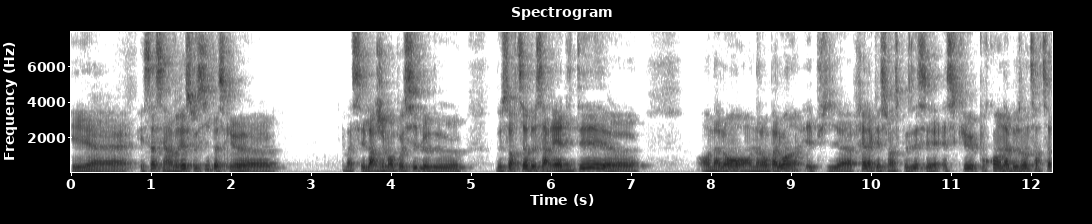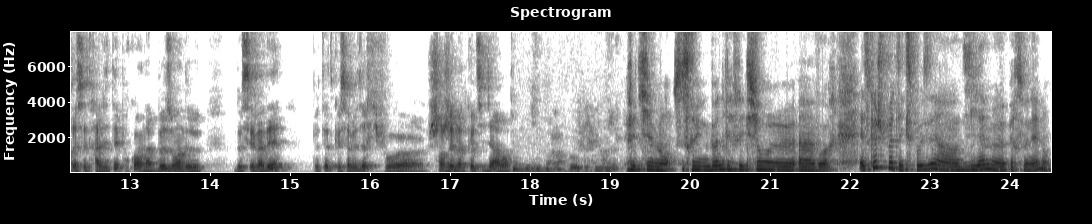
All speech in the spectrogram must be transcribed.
Et, et ça, c'est un vrai souci parce que bah, c'est largement possible de, sortir de sa réalité euh, en allant en allant pas loin. Et puis euh, après, la question à se poser, c'est est-ce que pourquoi on a besoin de sortir de cette réalité? Pourquoi on a besoin de s'évader? Peut-être que ça veut dire qu'il faut euh, changer notre quotidien avant tout. Effectivement, ce serait une bonne réflexion à avoir. Est-ce que je peux t'exposer un dilemme personnel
